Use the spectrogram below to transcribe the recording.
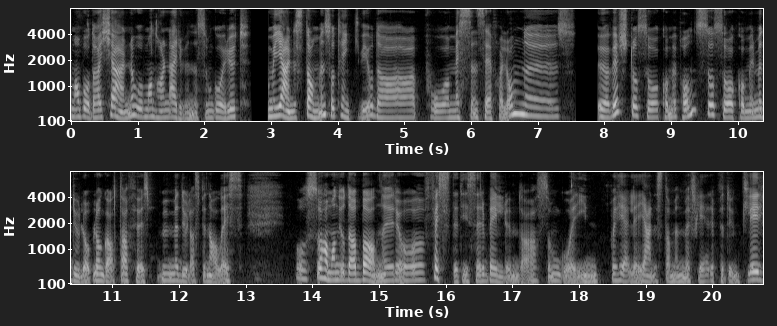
man både har kjernene hvor man har nervene som går ut. Med hjernestammen så tenker vi jo da på mesencefalon eh, øverst, og så kommer pons, og så kommer medulla oblongata før medulla spinalis. Og så har man jo da baner og festet i cerebellum, da, som går inn på hele hjernestammen med flere pedunkler.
